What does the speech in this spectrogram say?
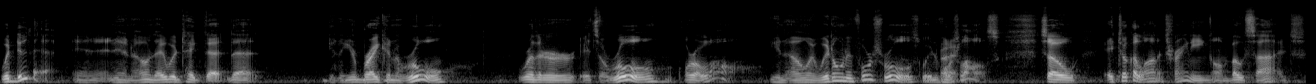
would do that, and, and, you know, they would take that that you know you're breaking a rule, whether it's a rule or a law. You know, and we don't enforce rules; we enforce Right. laws. So it took a lot of training on both sides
